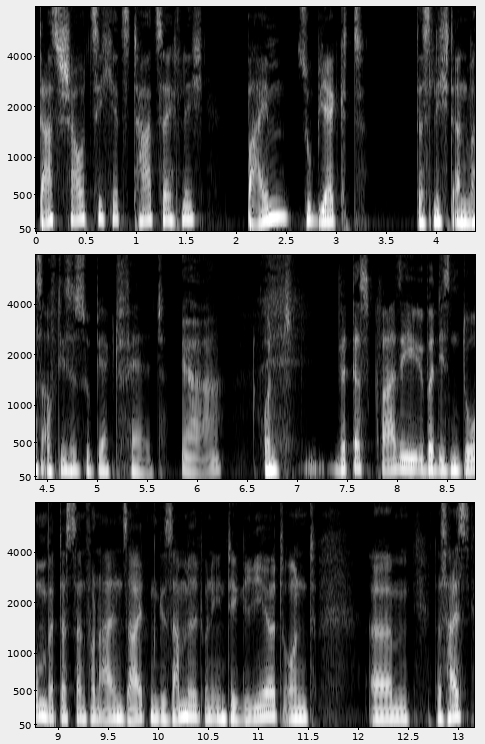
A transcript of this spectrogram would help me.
Das schaut sich jetzt tatsächlich beim Subjekt das Licht an, was auf dieses Subjekt fällt. Ja. Und wird das quasi über diesen Dom, wird das dann von allen Seiten gesammelt und integriert und ähm, das heißt,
